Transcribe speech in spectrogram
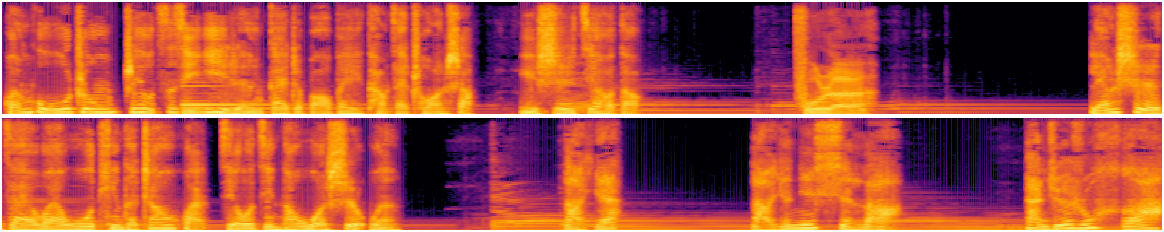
环顾屋中只有自己一人盖着薄被躺在床上，于是叫道：“夫人。”梁氏在外屋听得召唤，就进到卧室问：“老爷，老爷您醒了，感觉如何啊？”“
